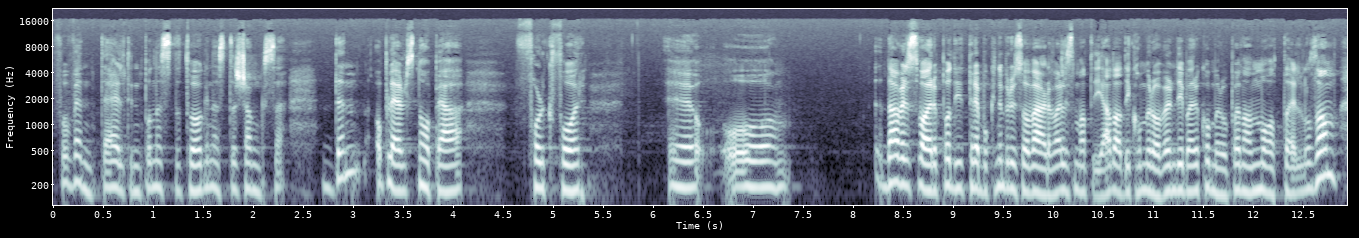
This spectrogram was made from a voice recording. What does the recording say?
Hvorfor venter jeg hele tiden på neste tog, neste sjanse? Den opplevelsen håper jeg folk får Uh, og da er vel svaret på de tre bukkene Bruse over elva liksom at ja da, de kommer over, de bare kommer over på en annen måte. eller noe sånt.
